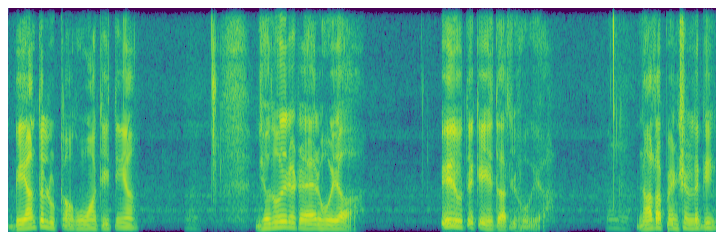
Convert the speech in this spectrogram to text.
ਬੇਅੰਤ ਲੁੱਟਾਂ ਖੋਹਾਂ ਕੀਤੀਆਂ। ਜਦੋਂ ਇਹ ਰਿਟਾਇਰ ਹੋਇਆ, ਇਹਦੇ ਉੱਤੇ ਕੇਸ ਦਰਜ ਹੋ ਗਿਆ। ਨਾ ਤਾਂ ਪੈਨਸ਼ਨ ਲੱਗੀ,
